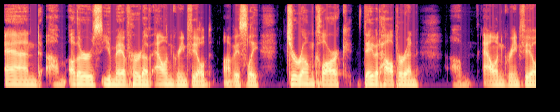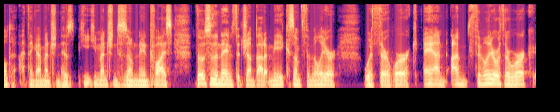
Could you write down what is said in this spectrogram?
and um, others you may have heard of. Allen Greenfield, obviously, Jerome Clark, David Halperin, um, Allen Greenfield. I think I mentioned his. He, he, mentioned his own name twice. Those are the names that jump out at me because I'm familiar with their work, and I'm familiar with their work.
